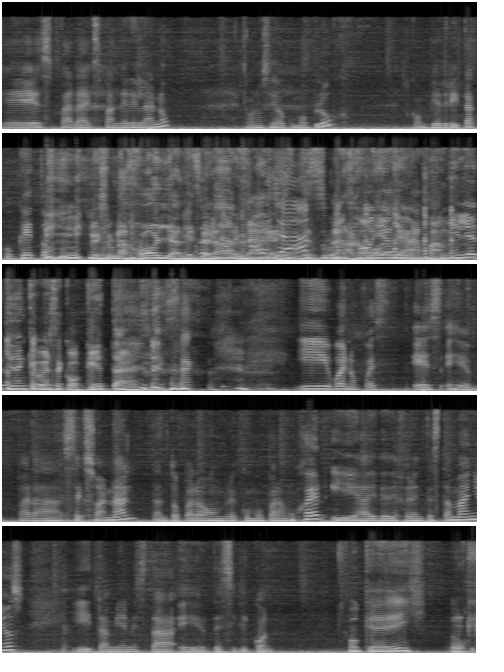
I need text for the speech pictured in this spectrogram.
que es para expander el ano, conocido como plug, con piedrita coqueto. Es una joya, literal. una joya. Es una Las joyas de la familia tienen que verse coquetas. Exacto. Y bueno, pues es eh, para sexo anal, tanto para hombre como para mujer, y hay de diferentes tamaños y también está eh, de silicón. Ok. Ok. Ok.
